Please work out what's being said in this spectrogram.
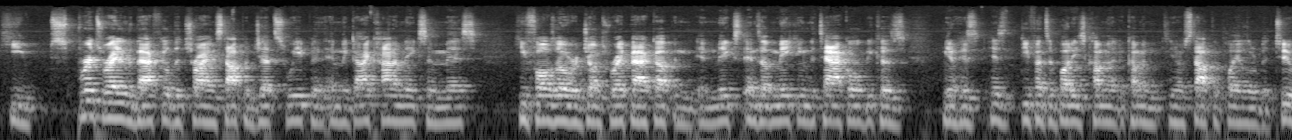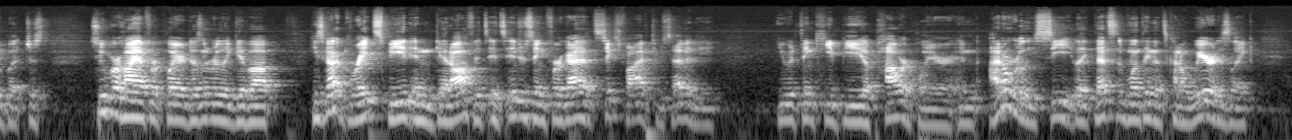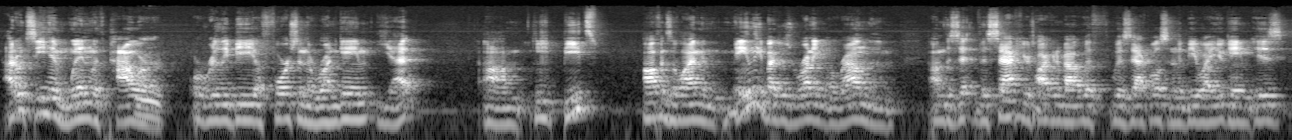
He sprints right in the backfield to try and stop a jet sweep, and, and the guy kind of makes him miss. He falls over, jumps right back up, and, and makes ends up making the tackle because you know his his defensive buddies come and come and you know stop the play a little bit too. But just super high effort player, doesn't really give up. He's got great speed and get off. It's, it's interesting for a guy that's 6'5", 270 you would think he'd be a power player, and I don't really see like that's the one thing that's kind of weird is like I don't see him win with power mm. or really be a force in the run game yet. Um, he beats offensive linemen mainly by just running around them. Um, the, the sack you're talking about with, with Zach Wilson in the BYU game is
